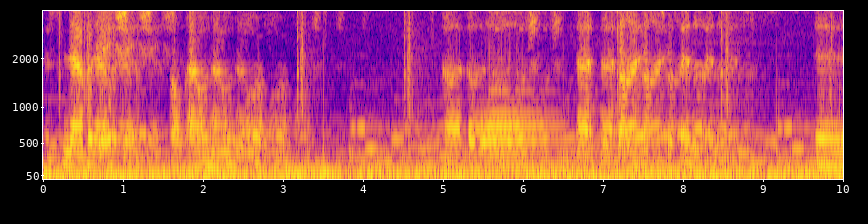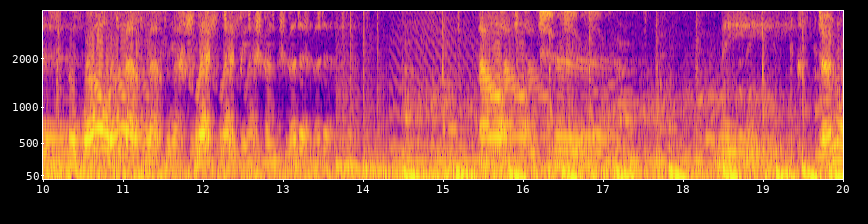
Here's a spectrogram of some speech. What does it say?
This navigation of our new world, uh, the world that resides within us, is the world that will reflect and be transmitted out into the external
